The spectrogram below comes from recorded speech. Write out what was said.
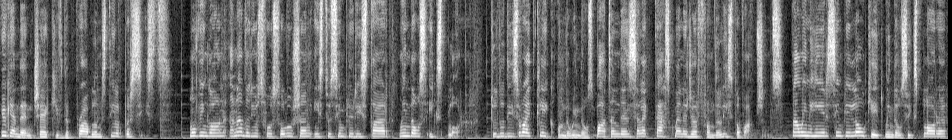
You can then check if the problem still persists. Moving on, another useful solution is to simply restart Windows Explorer. To do this, right-click on the Windows button, then select Task Manager from the list of options. Now in here, simply locate Windows Explorer,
